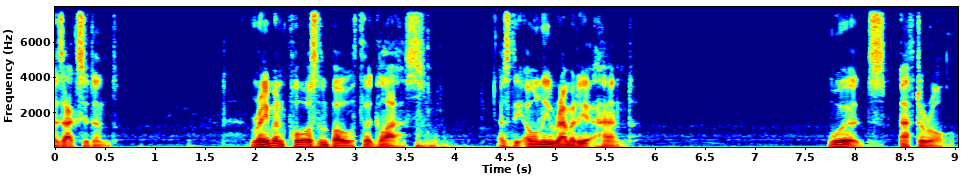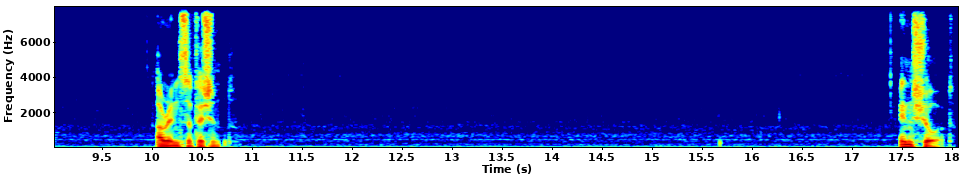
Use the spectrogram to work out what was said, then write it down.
as accident. Raymond pours them both a glass as the only remedy at hand. Words, after all, are insufficient. In short,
